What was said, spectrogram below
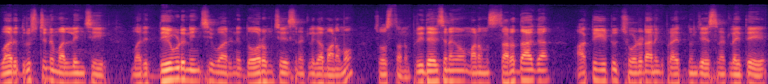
వారి దృష్టిని మళ్ళించి మరి దేవుడి నుంచి వారిని దూరం చేసినట్లుగా మనము చూస్తాను ప్రియదర్శనంగా మనం సరదాగా అటు ఇటు చూడడానికి ప్రయత్నం చేసినట్లయితే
